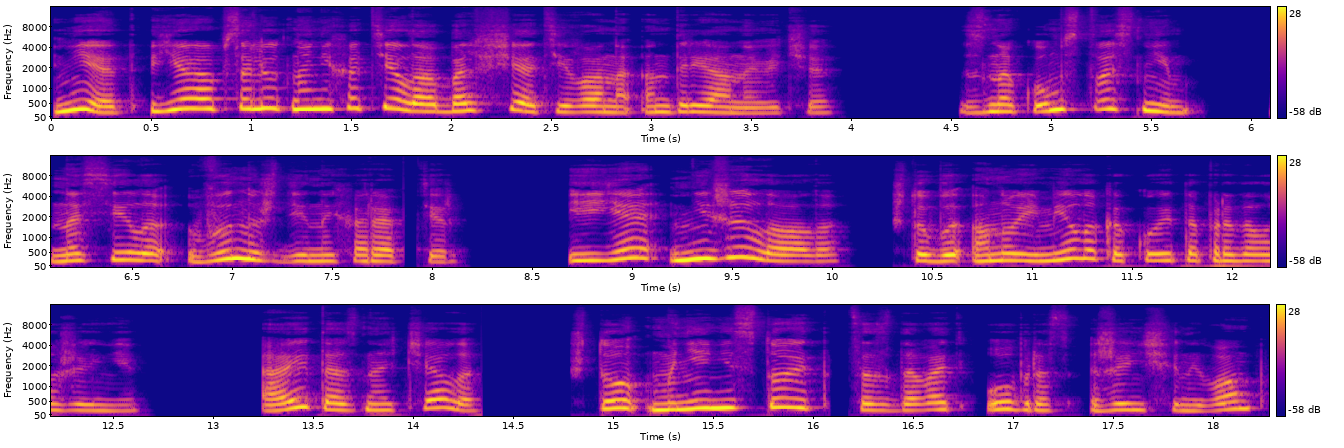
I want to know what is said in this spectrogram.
Нет, я абсолютно не хотела обольщать Ивана Андриановича. Знакомство с ним носило вынужденный характер, и я не желала, чтобы оно имело какое-то продолжение. А это означало, что мне не стоит создавать образ женщины-вамп,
